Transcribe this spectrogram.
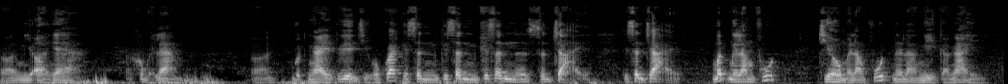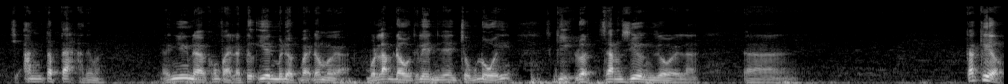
Đó, mình ở nhà không phải làm. Đó. một ngày thế điền chỉ có quét cái sân cái sân cái sân sân trại cái sân trại mất 15 phút chiều 15 phút nên là nghỉ cả ngày chỉ ăn tập tạ thôi mà. Đấy, nhưng là không phải là tự nhiên mới được vậy đâu mà một năm đầu thì lên, lên chống đối kỷ luật giam riêng rồi là à, các kiểu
